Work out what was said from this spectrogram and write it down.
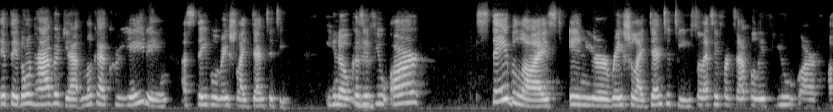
if they don't have it yet look at creating a stable racial identity you know because mm-hmm. if you are stabilized in your racial identity so let's say for example if you are a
